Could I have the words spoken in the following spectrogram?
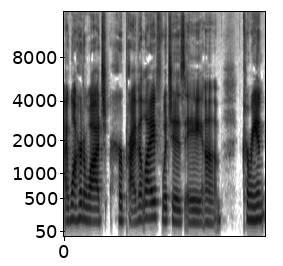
I want her to watch Her Private Life, which is a um Korean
